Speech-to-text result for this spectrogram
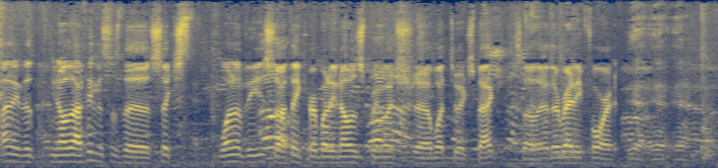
I think that you know I think this is the sixth one of these, so I think everybody knows pretty much uh, what to expect. So they're, they're ready for it. Yeah, yeah, yeah. Uh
